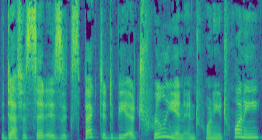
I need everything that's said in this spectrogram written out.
The deficit is expected to be a trillion in 2020,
